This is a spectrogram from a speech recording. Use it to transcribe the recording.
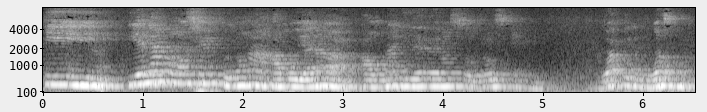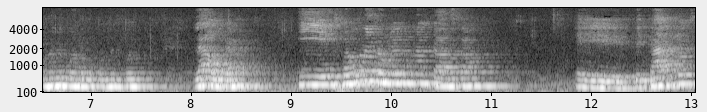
Y, y en la noche fuimos a apoyar a, a una líder de nosotros en Guapo, en Guaso, no me recuerdo dónde fue, Laura. Y fue una reunión en una casa eh, de Carlos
